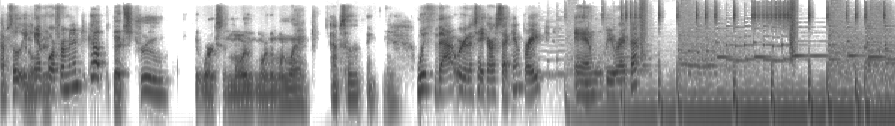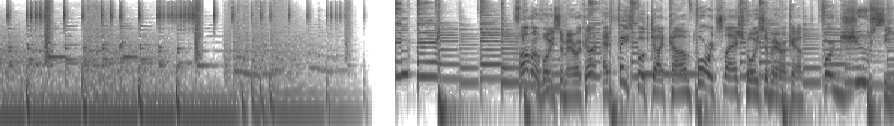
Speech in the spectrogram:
Absolutely. You can't pour from an empty cup. That's true. It works in more more than one way. Absolutely. Yeah. With that, we're going to take our second break and we'll be right back. Follow Voice America at facebook.com forward slash voice America for juicy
